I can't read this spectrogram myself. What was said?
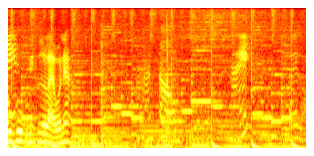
ลูกๆนี่คืออะไรวะเนี่ยอาหารเตาไหนใช่เหรอ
